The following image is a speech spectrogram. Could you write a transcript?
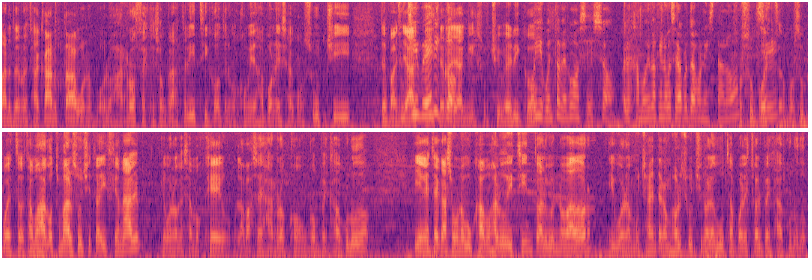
parte de nuestra carta, bueno, pues los arroces que son característicos, tenemos comida japonesa con sushi, teppanyaki, teriyaki, sushi ibérico. Oye, cuéntame cómo es eso. El jamón imagino que será protagonista, ¿no? Por supuesto, por supuesto. Estamos acostumbrados al sushi tradicional, que bueno, que sabemos que la base es arroz con, con pescado crudo. Y en este caso, bueno, buscamos algo distinto, algo innovador. Y bueno, mucha gente que a lo mejor el sushi no le gusta por el hecho del pescado crudo.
